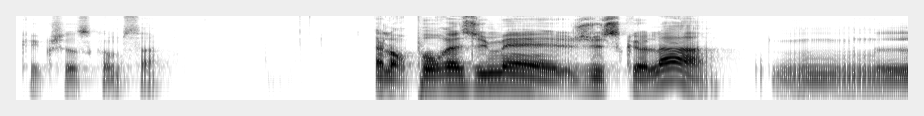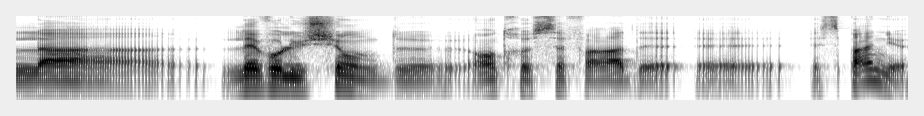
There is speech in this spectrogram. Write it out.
quelque chose comme ça. Alors pour résumer jusque-là, l'évolution entre séfarade et, et, Espagne,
